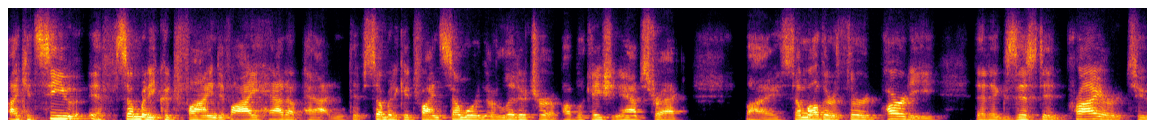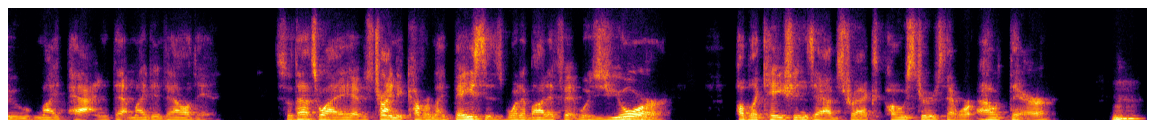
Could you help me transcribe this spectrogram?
I could see if somebody could find, if I had a patent, if somebody could find somewhere in their literature, a publication abstract by some other third party that existed prior to my patent, that might invalidate it. So that's why I was trying to cover my bases. What about if it was your publications, abstracts, posters that were out there Mhm.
